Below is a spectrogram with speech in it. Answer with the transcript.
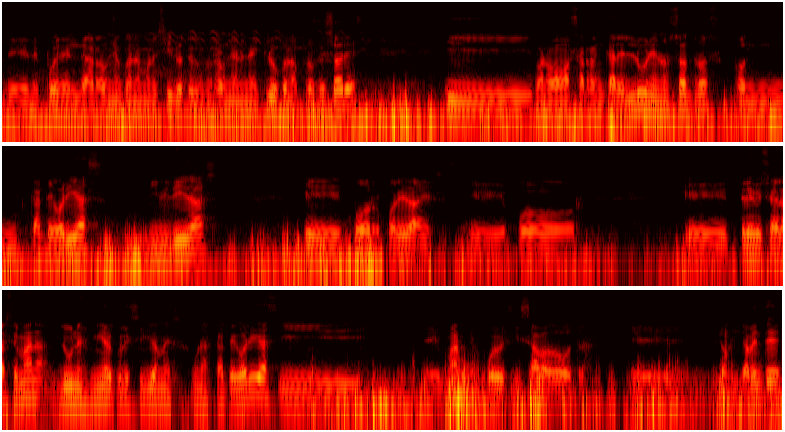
después de la reunión con el municipio, tuve una reunión en el club con los profesores y bueno, vamos a arrancar el lunes nosotros con categorías divididas eh, por, edades, eh, por tres veces a la semana, lunes, miércoles y viernes unas categorías y martes, jueves y sábado otras. lógicamente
